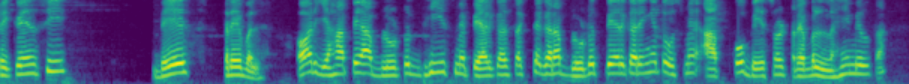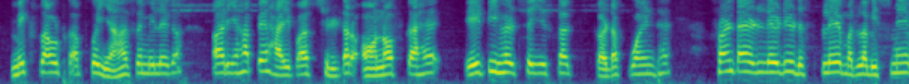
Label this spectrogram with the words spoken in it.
फ्रीक्वेंसी, बेस, ट्रेबल। और यहाँ पे आप ब्लूटूथ भी इसमें पेयर कर सकते हैं। अगर आप ब्लूटूथ पेयर करेंगे तो उसमें आपको बेस और ट्रेबल नहीं मिलता। मिक्स आउट आपको यहाँ से मिलेगा। और यहाँ पे high pass filter on off का है। 80 हर्ट से इसका कट ऑफ़ पॉइंट है। फ्रंट एलईडी डिस्प्ले मतलब इसमें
